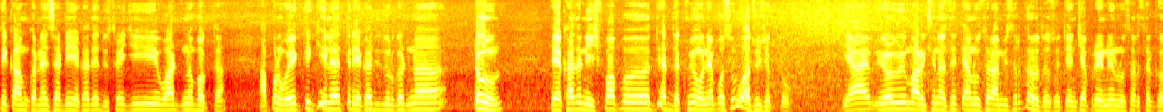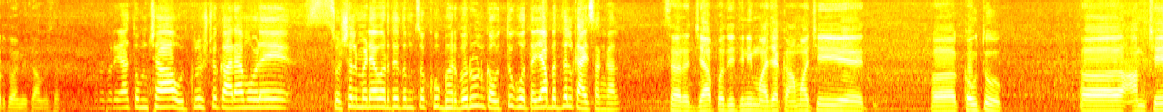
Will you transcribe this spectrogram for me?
ते काम करण्यासाठी एखाद्या दुसऱ्याची वाट न बघता आपण वैयक्तिक केलं तर एखादी दुर्घटना टळून एखादा निष्पाप त्यात जखमी होण्यापासून वाचू शकतो. या वेळोवेळी मार्गदर्शन असते त्यानुसार आम्ही सर करत असतो. त्यांच्या प्रेरणेनुसार सर करतो आम्ही कामं सर. बरोबर या तुमच्या उत्कृष्ट कार्यामुळे सोशल मीडियावरती तुमचं खूप भरभरून कौतुक होतं याबद्दल काय सांगाल? सर ज्या पद्धतीने माझ्या कामाचे अ, कौतुक अ, आमचे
